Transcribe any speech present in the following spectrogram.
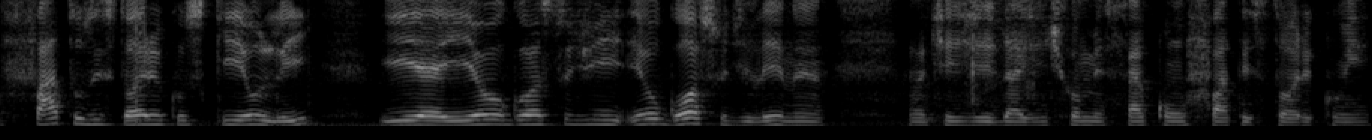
Fatos históricos que eu li e aí eu gosto de eu gosto de ler, né? Antes de da gente começar com o fato histórico em,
